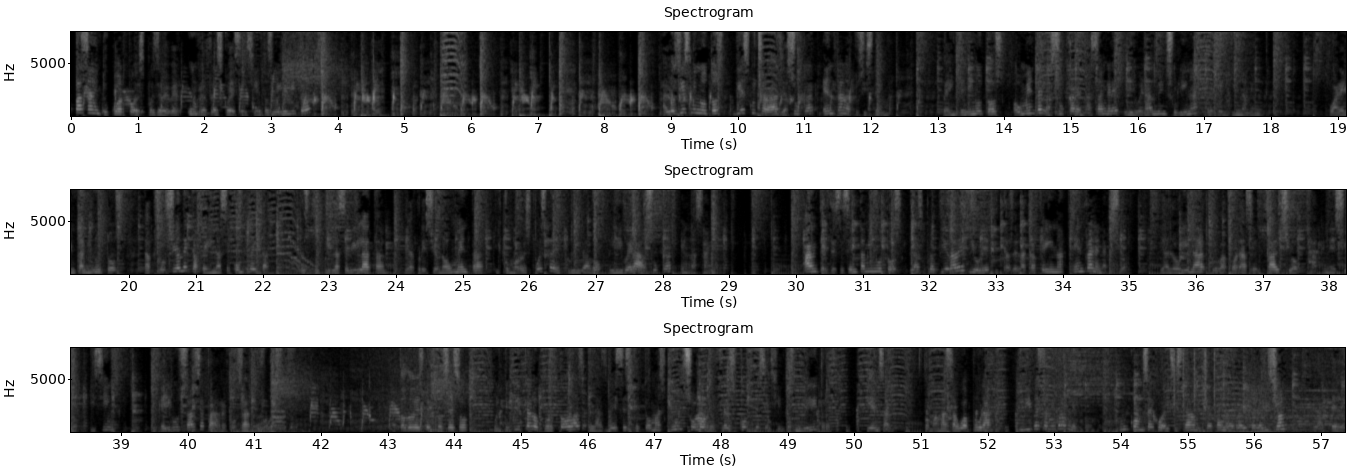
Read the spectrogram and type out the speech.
¿Qué pasa en tu cuerpo después de beber un refresco de 600 mililitros? A los 10 minutos, 10 cucharadas de azúcar entran a tu sistema. 20 minutos, aumenta el azúcar en la sangre liberando insulina repentinamente. 40 minutos, la absorción de cafeína se completa, tus pupilas se dilatan, la presión aumenta y como respuesta de tu hígado libera azúcar en la sangre. Antes de 60 minutos, las propiedades diuréticas de la cafeína entran en acción y al orinar evacuarás el calcio, magnesio y zinc, que iba a usarse para reforzar tus huesos. A todo este proceso, multiplícalo por todas las veces que tomas un solo refresco de 600 mililitros. Piénsalo, toma más agua pura y vive saludable. Un consejo del Sistema Michoacano de Radio y Televisión, la tele.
